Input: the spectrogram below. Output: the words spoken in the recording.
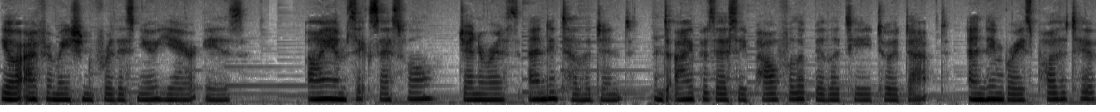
Your affirmation for this new year is I am successful, generous, and intelligent, and I possess a powerful ability to adapt and embrace positive,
